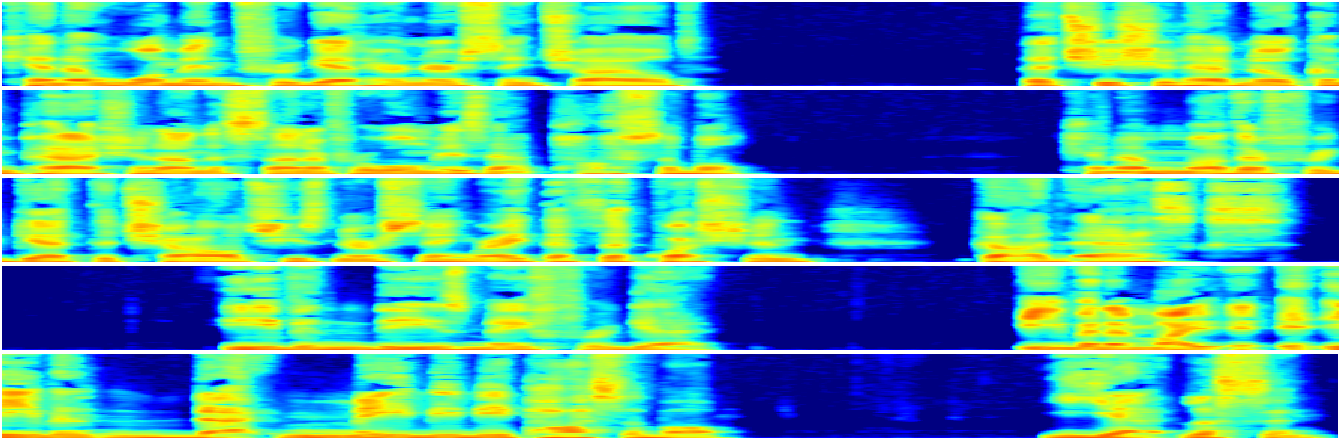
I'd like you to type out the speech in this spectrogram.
Can a woman forget her nursing child? That she should have no compassion on the son of her womb? Is that possible? Can a mother forget the child she's nursing, right? That's the question God asks. Even these may forget. Even it might, even that maybe be possible. Yet, listen,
